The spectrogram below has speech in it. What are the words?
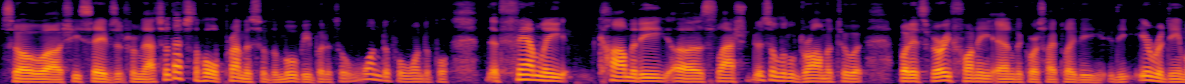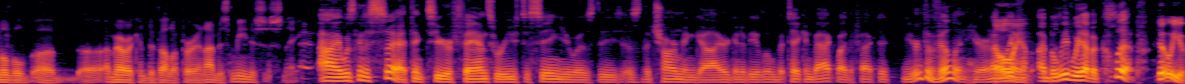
So uh, she saves it from that. So that's the whole premise of the movie, but it's a wonderful, wonderful family comedy uh, slash there's a little drama to it but it's very funny and of course i play the the irredeemable uh, uh, american developer and i'm as mean as a snake I was going to say, I think to your fans who are used to seeing you as the as the charming guy are going to be a little bit taken back by the fact that you're the villain here. And I, Oh, believe, yeah. I believe we have a clip do you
